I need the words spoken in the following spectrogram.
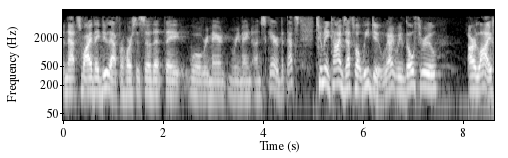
And that's why they do that for horses so that they will remain remain unscared. But that's too many times that's what we do. Right? We go through our life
